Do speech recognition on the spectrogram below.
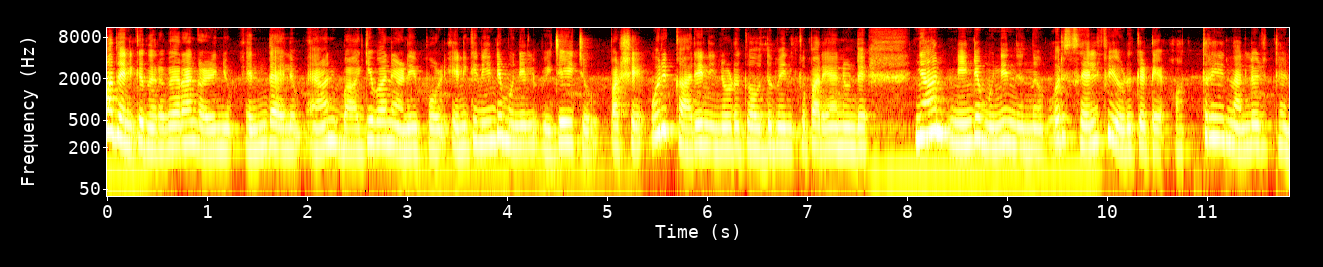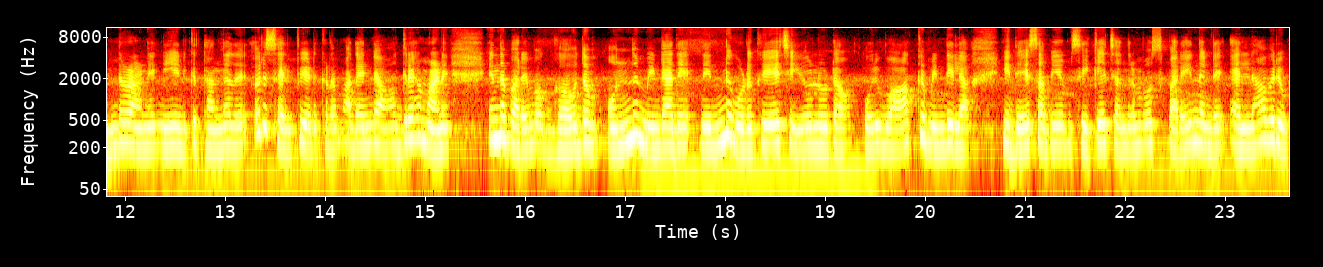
അതെനിക്ക് നിറവേറാൻ കഴിഞ്ഞു. എന്തായാലും ഞാൻ ഭാഗ്യവാനാണ് ഇപ്പോൾ. എനിക്ക് നിന്റെ മുന്നിൽ വിജയിച്ചു. പക്ഷേ ഒരു കാര്യം നിന്നോട് ഗൗതം എനിക്ക് പറയാനുണ്ട്. ഞാൻ നിന്റെ മുന്നിൽ നിന്ന് ഒരു സെൽഫി എടുക്കട്ടെ? അത്രയും നല്ലൊരു ടെൻഡറാണ് നീ എനിക്ക് തന്നത്. ഒരു സെൽഫി എടുക്കണം. അതെന്റെ ആഗ്രഹമാണ് എന്ന് പറയുമ്പോൾ ഗൗതം ഒന്നും മിണ്ടാതെ നിന്ന് കൊടുക്കുകയേ ചെയ്യുള്ളൂ കേട്ടോ ഒരു വാക്ക് മിണ്ടില്ല. ഇതേ സമയം സി കെ ചന്ദ്രബോസ് പറയുന്നുണ്ട്. എല്ലാവരും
